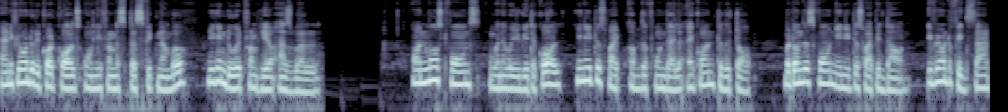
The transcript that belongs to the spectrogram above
And if you want to record calls only from a specific number, you can do it from here as well. On most phones, whenever you get a call, you need to swipe up the phone dialer icon to the top. But on this phone, you need to swipe it down. If you want to fix that,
